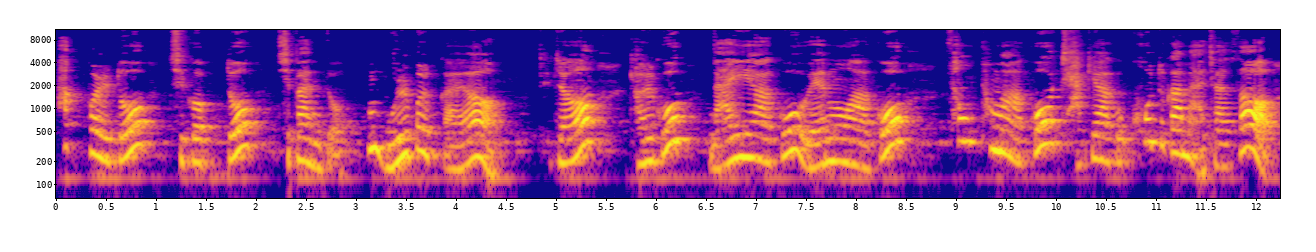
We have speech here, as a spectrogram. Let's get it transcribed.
학벌도, 직업도, 집안도. 그럼 뭘 볼까요? 그죠? 결국 나이하고 외모하고 성품하고 자기하고 코드가 맞아서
